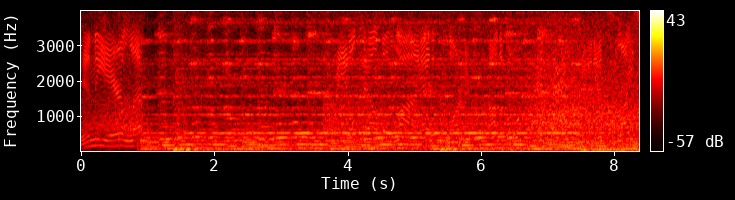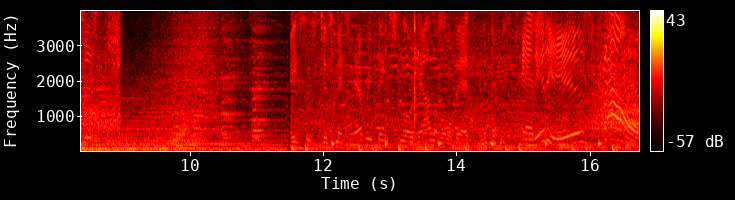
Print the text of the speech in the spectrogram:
In the air, left. Field down the line. Larned on the move. And it slices. Aces just makes everything slow down a little bit. And if there And it is foul.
